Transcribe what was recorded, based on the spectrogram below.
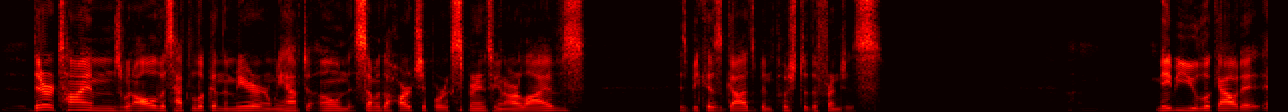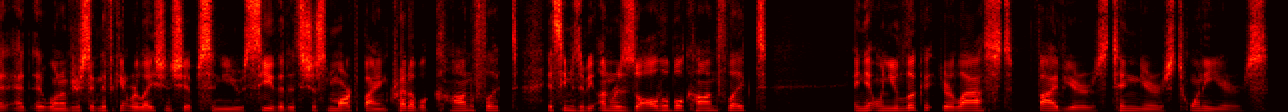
There are times when all of us have to look in the mirror and we have to own that some of the hardship we're experiencing in our lives is because God's been pushed to the fringes. Um, maybe you look out at, at, at, one of your significant relationships and you see that it's just marked by incredible conflict. It seems to be unresolvable conflict. And yet, when you look at your last five years, 10 years, 20 years,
